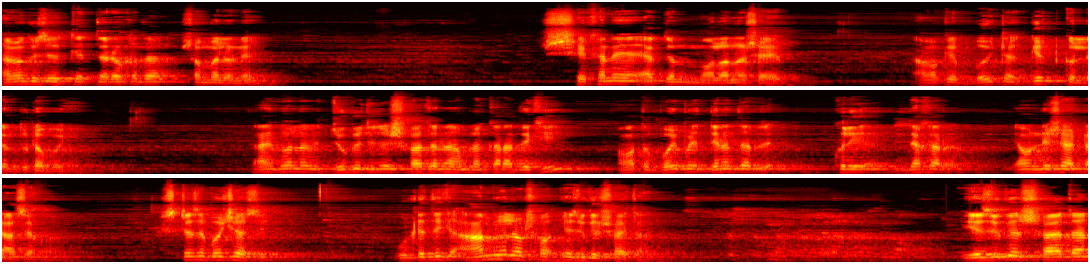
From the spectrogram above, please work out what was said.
আমি কিছু তেরো কথা সম্মেলনে। সেখানে একজন মৌলানা সাহেব আমাকে বইটা গিফট করলেন, দুটো বই। আমি বললাম, যুগে যুগে শয়তানের হামলা কারা দেখি? আমার তো বই পড়ে দিনে খুলি দেখার এমন নেশা একটা আছে আমার। স্টেজে বসে আছি। উল্টে দিকে, আমি হলাম এ যুগের শয়তান। এ যুগের শয়তান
